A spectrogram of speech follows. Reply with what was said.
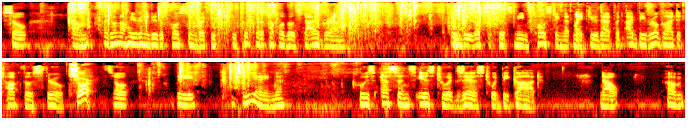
So um, I don't know how you're going to do the posting, but we, we could put a couple of those diagrams in the what does this mean posting that might do that, but I'd be real glad to talk those through. Sure. So the being whose essence is to exist would be God. Now, um,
